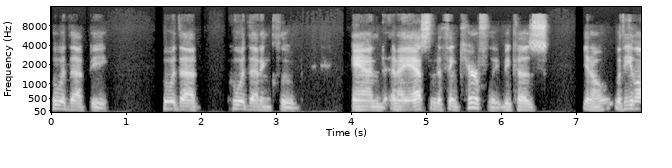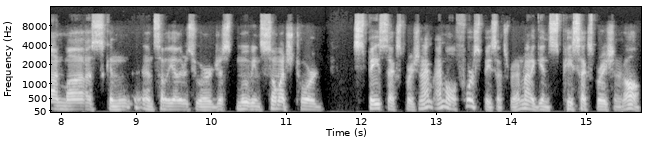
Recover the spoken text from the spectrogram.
who would that be? Who would that who would that include? And and I ask them to think carefully because you know with Elon Musk and and some of the others who are just moving so much toward space exploration. I'm I'm all for space exploration. I'm not against space exploration at all.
